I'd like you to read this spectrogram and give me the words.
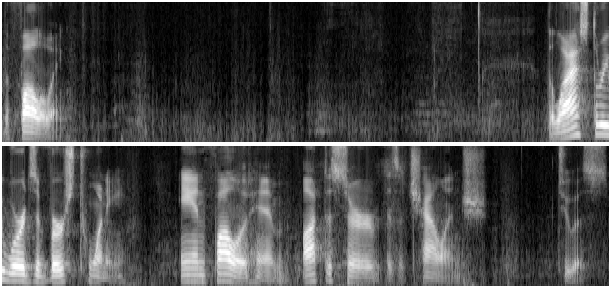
The following. The last three words of verse 20, and followed him, ought to serve as a challenge to us.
